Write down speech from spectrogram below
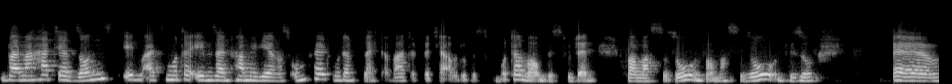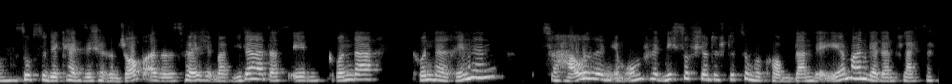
weil man hat ja sonst eben als Mutter eben sein familiäres Umfeld, wo dann vielleicht erwartet wird, ja, aber du bist Mutter, warum bist du denn, warum machst du so und warum machst du so und wieso ähm, suchst du dir keinen sicheren Job? Also das höre ich immer wieder, dass eben Gründer, Gründerinnen zu Hause in ihrem Umfeld nicht so viel Unterstützung bekommen. Dann der Ehemann, der dann vielleicht sagt,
